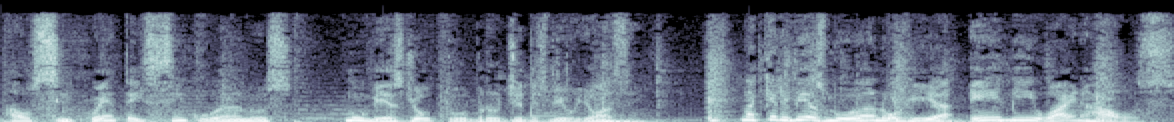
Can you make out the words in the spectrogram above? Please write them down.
aos 55 anos no mês de outubro de 2011. Naquele mesmo ano morria Amy Winehouse,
